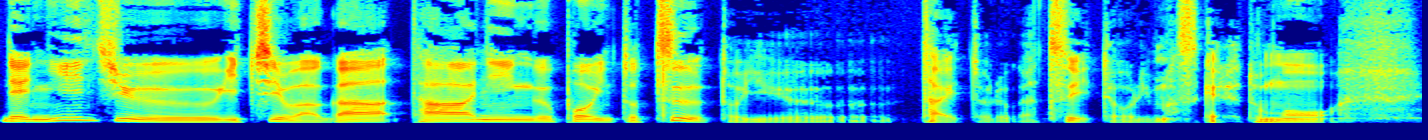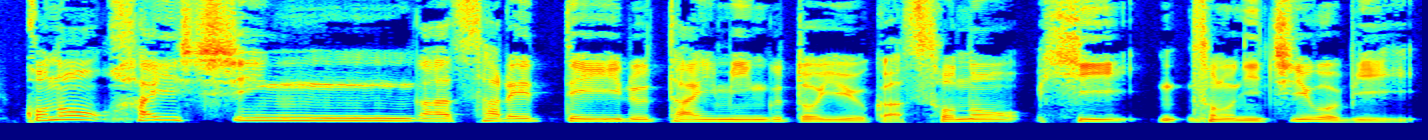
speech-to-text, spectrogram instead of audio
で、21話がターニングポイント2というタイトルがついておりますけれども、この配信がされているタイミングというか、その日、その日曜日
